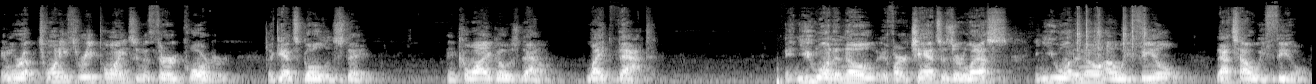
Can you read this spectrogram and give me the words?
and we're up 23 points in the third quarter against Golden State. And Kawhi goes down like that. And you want to know if our chances are less, and you want to know how we feel, that's how we feel.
